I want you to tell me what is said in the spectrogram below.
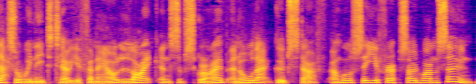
that's all we need to tell you for now. Like and subscribe and all that good stuff, and we'll see you for episode one soon.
